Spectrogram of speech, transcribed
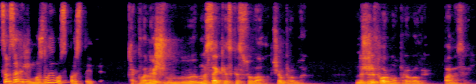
Це взагалі можливо спростити? Так вони ж МСЕКи скасували. В чому проблема? Вони ж реформу провели, пане Сергій.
